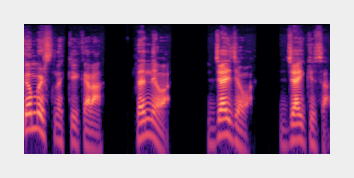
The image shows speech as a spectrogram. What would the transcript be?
कमेंट्स नक्की करा. धन्यवाद. जय जवान. जय किसान.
